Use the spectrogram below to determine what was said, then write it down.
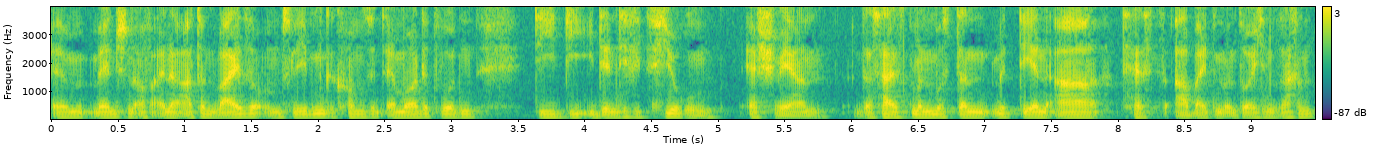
ähm, Menschen auf eine Art und Weise ums Leben gekommen sind, ermordet wurden, die die Identifizierung erschweren. Das heißt, man muss dann mit DNA-Tests arbeiten und solchen Sachen.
